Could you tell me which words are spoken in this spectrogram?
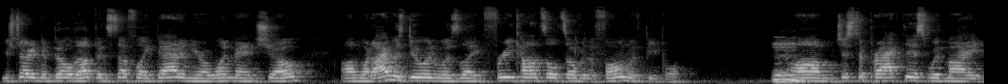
you're starting to build up and stuff like that, and you're a one man show. Um, what I was doing was like free consults over the phone with people, mm. um, just to practice with my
